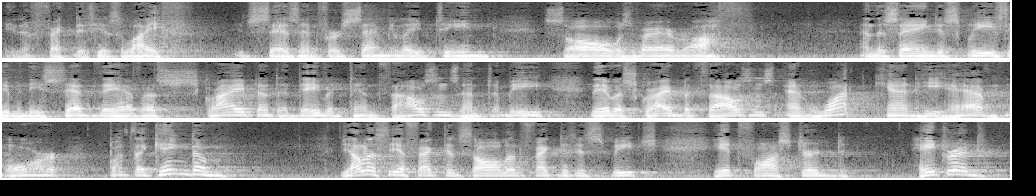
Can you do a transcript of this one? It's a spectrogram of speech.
It affected his life. It says in 1 Samuel 18 Saul was very wroth, and the saying displeased him, and he said, They have ascribed unto David ten thousands, and to me they have ascribed but thousands, and what can he have more but the kingdom? Jealousy affected Saul, it affected his speech, it fostered hatred,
